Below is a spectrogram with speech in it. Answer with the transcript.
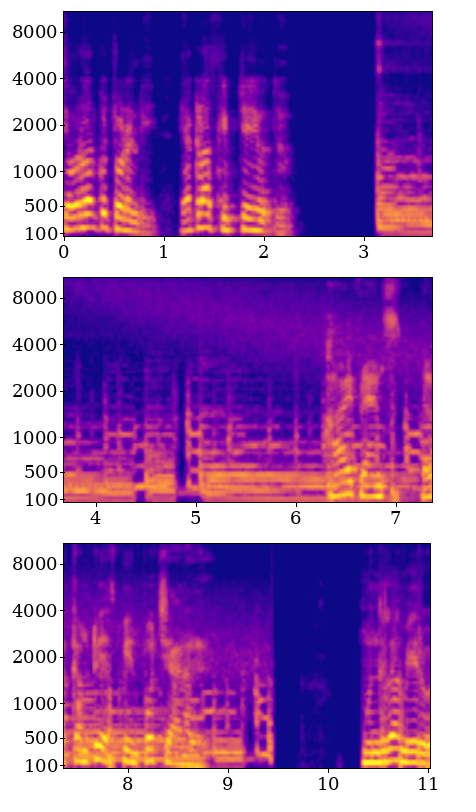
చివరి వరకు చూడండి. ఎక్కడా స్కిప్ చేయవద్దు hi friends welcome to SP info channel. ముందుగా మీరు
